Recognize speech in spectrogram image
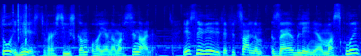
что есть в российском военном арсенале. Если верить официальным заявлениям Москвы,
